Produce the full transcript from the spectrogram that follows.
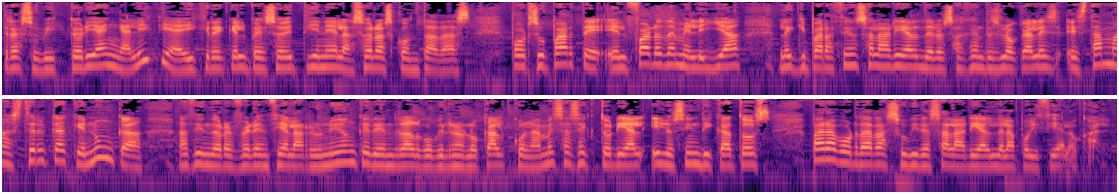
tras su victoria en Galicia y cree que el PSOE tiene las horas contadas. Por su parte, el Faro de Melilla, la equiparación salarial de los agentes locales está más cerca que nunca, haciendo referencia a la reunión que tendrá el gobierno local con la mesa sectorial y los sindicatos para abordar la subida salarial de la policía local.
